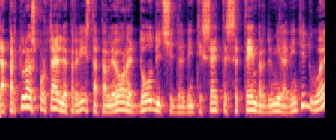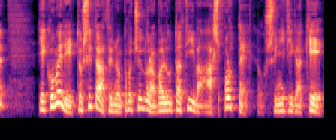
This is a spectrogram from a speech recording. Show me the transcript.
L'apertura del sportello è prevista per le ore 12 del 27 settembre 2022 e come detto si tratta di una procedura valutativa a sportello, significa che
